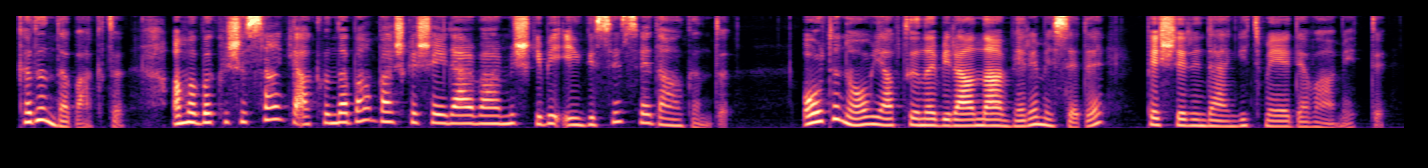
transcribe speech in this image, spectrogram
Kadın da baktı ama bakışı sanki aklında bambaşka şeyler varmış gibi ilgisiz ve dalgındı. Ordunov yaptığına bir anlam veremese de peşlerinden gitmeye devam etti.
